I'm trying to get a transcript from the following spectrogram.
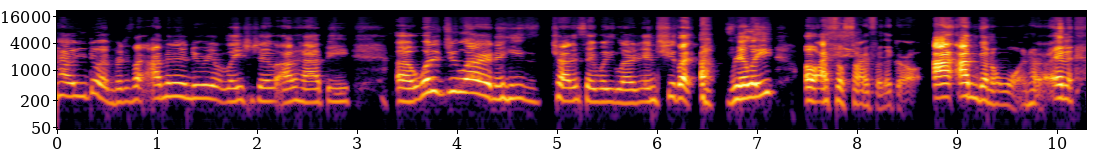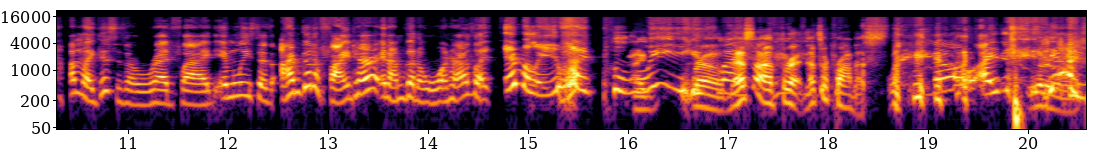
how you doing? But it's like i'm in a new relationship. I'm happy. Uh what did you learn? And he's trying to say what he learned and she's like "Uh, really? Oh i feel sorry for the girl. I, i'm gonna warn her. And i'm like this is a red flag. Emily says i'm gonna find her and i'm gonna warn her. I was like emily like please Bro, like, that's not a threat. That's a promise. Like, no i Literally. yes.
